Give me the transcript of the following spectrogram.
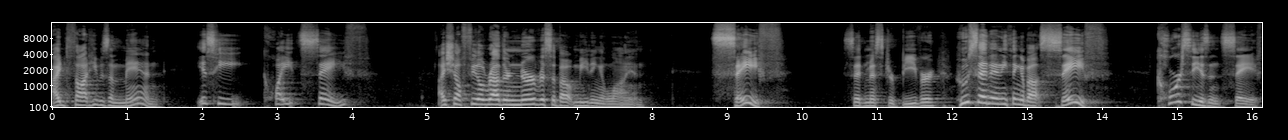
I'd thought he was a man. Is he quite safe? I shall feel rather nervous about meeting a lion. Safe, said Mr. Beaver. Who said anything about safe? Course he isn't safe,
